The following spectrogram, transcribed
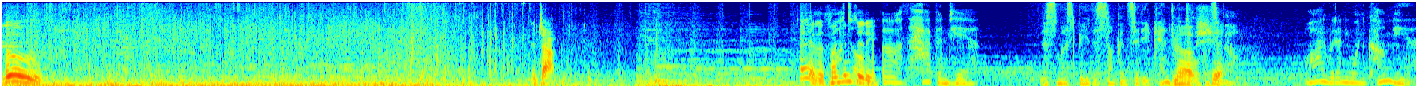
move! Good job. Hey, the sunken what city. on earth happened here? This must be the sunken city Kendra No told us shit. about. Why would anyone come here?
